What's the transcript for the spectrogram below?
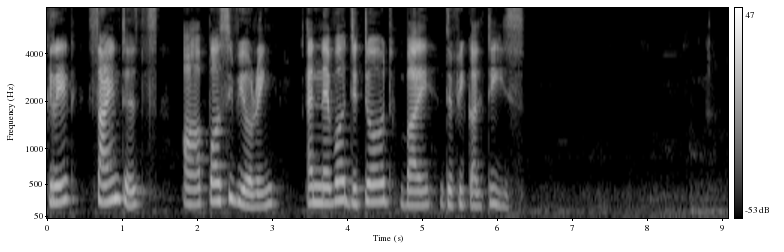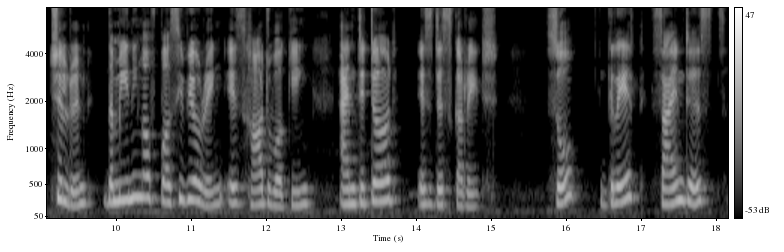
Great scientists are persevering and never deterred by difficulties. Children, the meaning of persevering is hardworking and deterred is discouraged. So, great scientists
